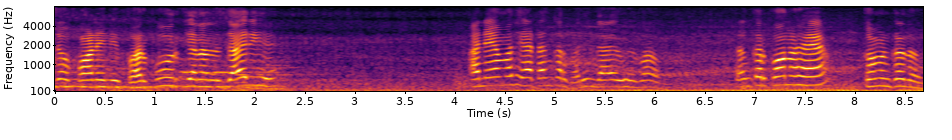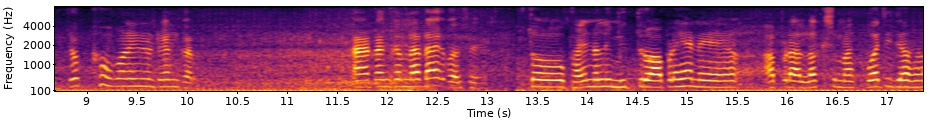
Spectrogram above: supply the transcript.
જો પાણીની ભરપૂર કેનાલ જાય રહી છે અને એમાંથી આ ટંકર ભરીને જાય છે બાળો ટંકર કોનો છે કમેન્ટ કરી દો. ચોખ્ખું પાણીનું ટેન્કર. આ ટંકરના ડ્રાઈવર છે. તો ફાઇનલી મિત્રો, આપણે છે ને આપણા લક્ષ્યમાં પહોંચી જશે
